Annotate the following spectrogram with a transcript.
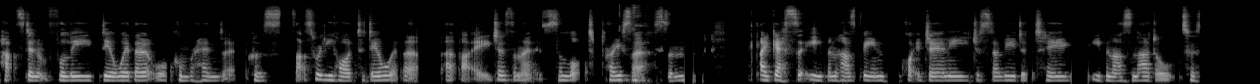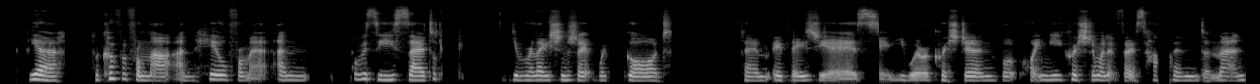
perhaps didn't fully deal with it or comprehend it because that's really hard to deal with it at that age, isn't it? It's a lot to process. And I guess it even has been quite a journey you just alluded to, even as an adult, to yeah, recover from that and heal from it. And obviously, you said your relationship with God um, over those years. You were a Christian, but quite a new Christian when it first happened, and then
